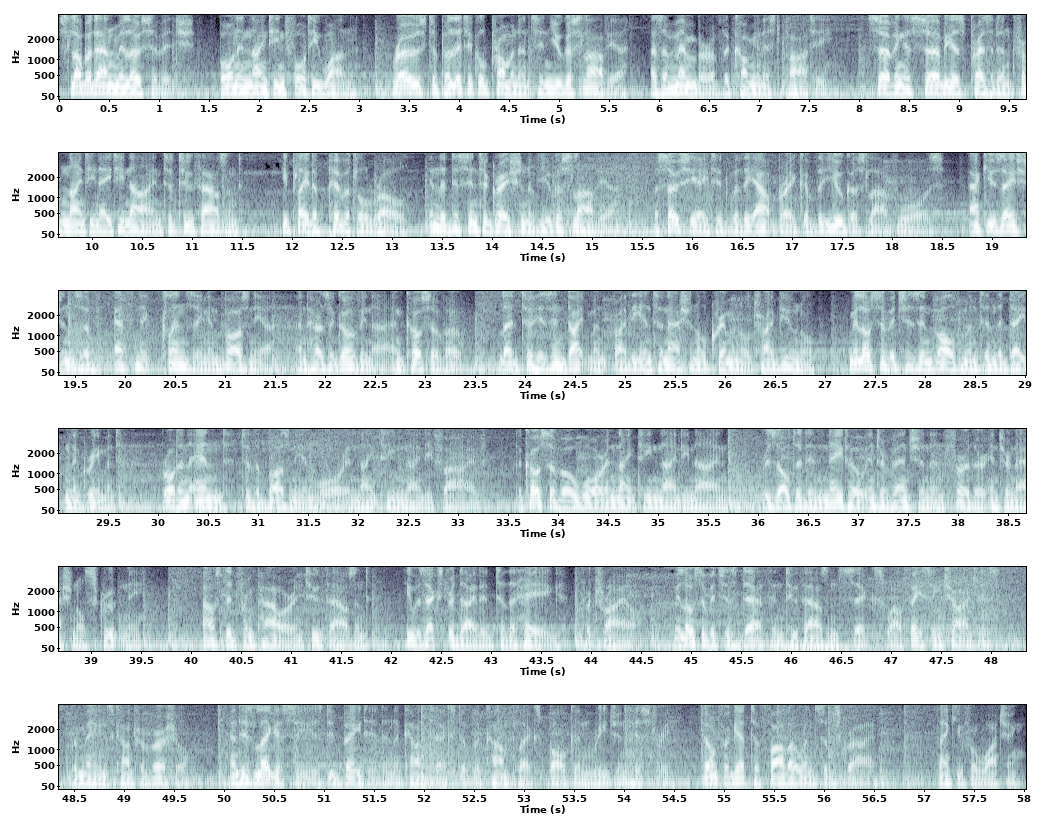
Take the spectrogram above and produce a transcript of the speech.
Slobodan Milosevic, born in 1941, rose to political prominence in Yugoslavia as a member of the Communist Party. Serving as Serbia's president from 1989 to 2000, he played a pivotal role in the disintegration of Yugoslavia, associated with the outbreak of the Yugoslav Wars. Accusations of ethnic cleansing in Bosnia and Herzegovina and Kosovo led to his indictment by the International Criminal Tribunal. Milosevic's involvement in the Dayton Agreement brought an end to the Bosnian War in 1995. The Kosovo War in 1999 resulted in NATO intervention and further international scrutiny. Ousted from power in 2000, he was extradited to The Hague for trial. Milosevic's death in 2006 while facing charges remains controversial, and his legacy is debated in the context of the complex Balkan region history. Don't forget to follow and subscribe. Thank you for watching.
